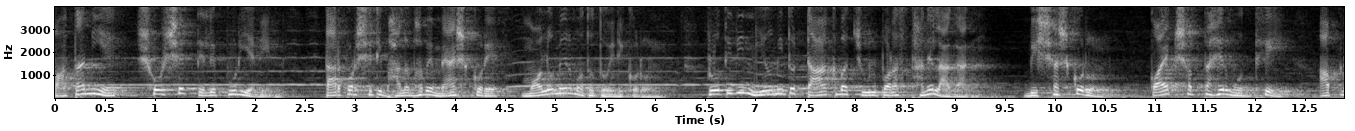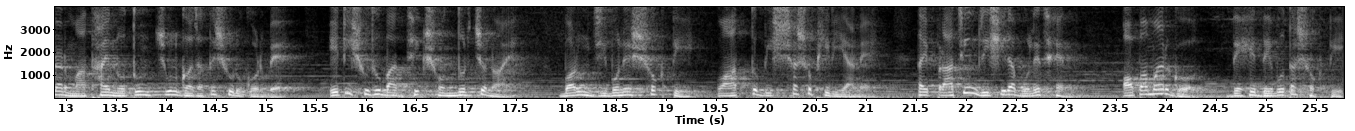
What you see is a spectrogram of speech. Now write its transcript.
পাতা নিয়ে সর্ষের তেলে পুড়িয়ে নিন। তারপর সেটি ভালোভাবে ম্যাশ করে মলমের মতো তৈরি করুন। প্রতিদিন নিয়মিত টাক বা চুল পড়া স্থানে লাগান। বিশ্বাস করুন, কয়েক সপ্তাহের মধ্যেই আপনার মাথায় নতুন চুল গজাতে শুরু করবে। এটি শুধু বাহ্যিক সৌন্দর্য নয়, বরং জীবনের শক্তি ও আত্মবিশ্বাসও ফিরিয়ে আনে। তাই প্রাচীন ঋষিরা বলেছেন, অপামার্গ দেহে দেবতা শক্তি,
